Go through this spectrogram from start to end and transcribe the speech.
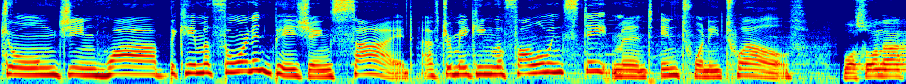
Zhong Jinhua became a thorn in Beijing's side after making the following statement in 2012. 我说呢,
